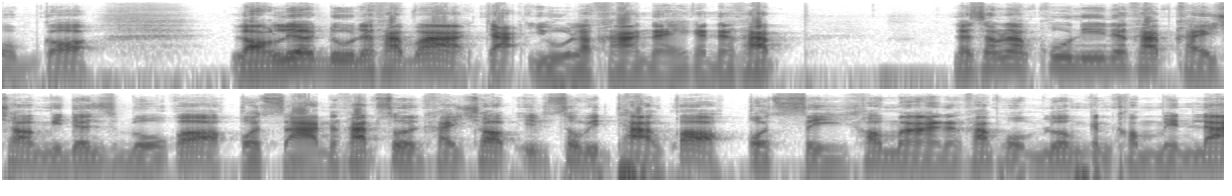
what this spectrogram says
ผมก็ลองเลือกดูนะครับว่าจะอยู่ราคาไหนกันนะครับและสำหรับคู่นี้นะครับ ใครชอบมิดเดิลสโบก็กด 3 นะครับ ส่วนใครชอบอิฟสวิตทาวก็กด 4 เข้ามานะครับ ผมร่วมกันคอมเมนต์ได้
